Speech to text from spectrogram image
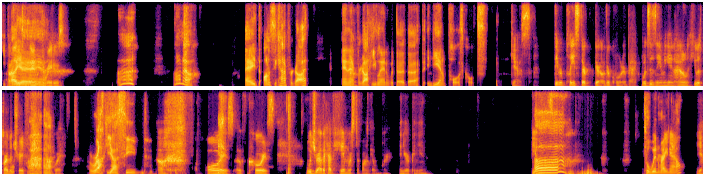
you thought Oh, he yeah, yeah, with yeah. the Raiders. Uh, I don't know. I honestly kind of forgot, and I Huh. forgot he landed with the the, the Indianapolis Colts. Yes. They replaced their, their other quarterback. What's his name again? I don't know. He was part of the trade for Ah. Ngakoue. Rock Ya-Sin. Oh, of course, of course. Would you rather have him or Stephon Gilmore, in your opinion? Uh, to win right now? Yeah.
